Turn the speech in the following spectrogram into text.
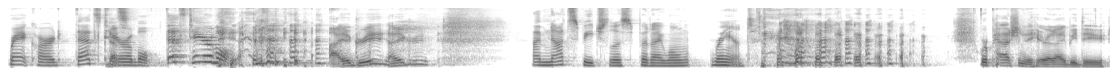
Rant card. That's terrible. That's, That's terrible. I agree. I agree. I'm not speechless, but I won't rant. We're passionate here at IBD.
